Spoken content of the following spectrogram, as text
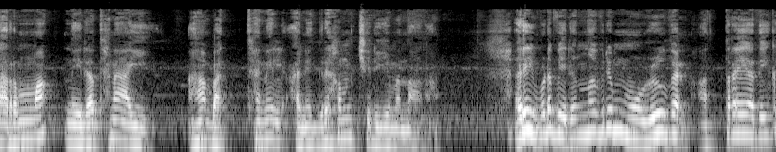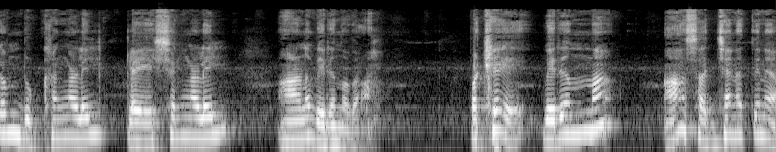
കർമ്മ നിരതനായി ആ ഭക്തനിൽ അനുഗ്രഹം ചുരിയുമെന്നാണ്. അത് ഇവിടെ വരുന്നവർ മുഴുവൻ അത്രയധികം ദുഃഖങ്ങളിൽ ക്ലേശങ്ങളിൽ ആണ് വരുന്നത്. പക്ഷേ വരുന്ന ആ സജ്ജനത്തിന്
